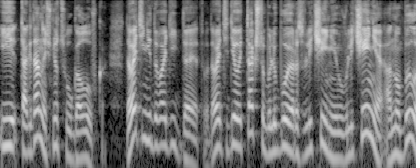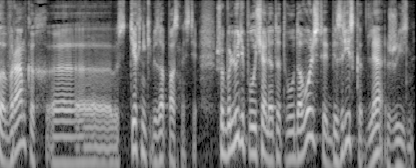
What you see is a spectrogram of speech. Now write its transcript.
и тогда начнется уголовка. Давайте не доводить до этого. Давайте делать так, чтобы любое развлечение и увлечение, оно было в рамках э, техники безопасности, чтобы люди получали от этого удовольствие без риска для жизни.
